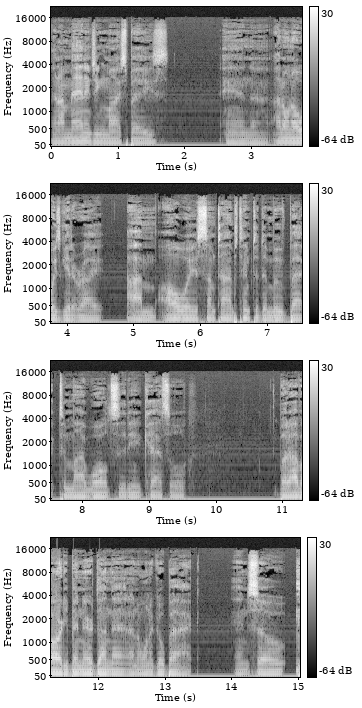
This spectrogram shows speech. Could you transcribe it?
And I'm managing my space, and uh, I don't always get it right. I'm always sometimes tempted to move back to my walled city and castle, but I've already been there, done that. I don't want to go back. And so,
